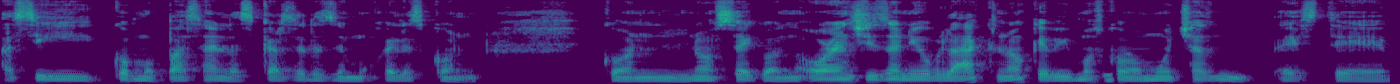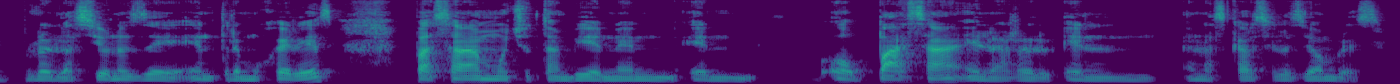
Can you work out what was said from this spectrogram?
así como pasa en las cárceles de mujeres con con, no sé, con Orange is the New Black, ¿no? Que vimos como muchas este, relaciones de, entre mujeres, pasaba mucho también en, en o pasa en, en, en, las cárceles de hombres.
